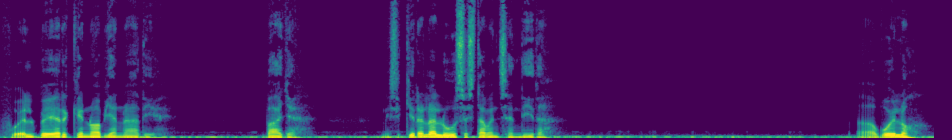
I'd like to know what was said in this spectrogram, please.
Fue el ver que no había nadie. Vaya, ni siquiera la luz estaba encendida. Abuelo,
